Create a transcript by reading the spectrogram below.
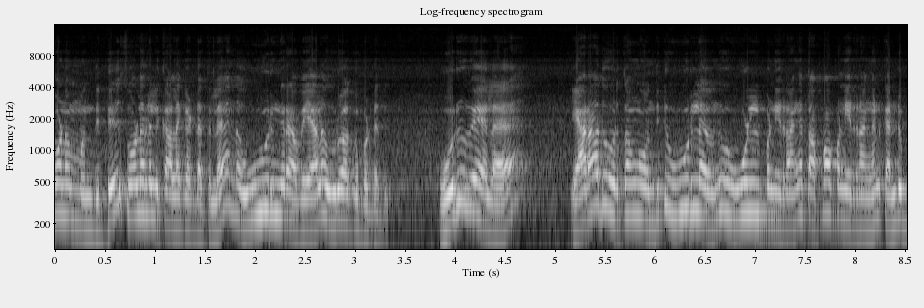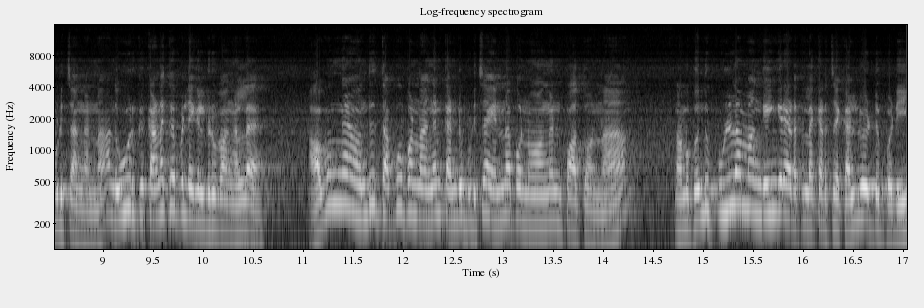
ஆவணம் வந்துட்டு சோழர்கள் காலகட்டத்தில் அந்த ஊருங்கிற அவையால் உருவாக்கப்பட்டது. ஒருவேளை யாராவது ஒருத்தவங்க வந்துட்டு ஊரில் வந்து ஊழல் பண்ணிடுறாங்க தப்பாக பண்ணிடுறாங்கன்னு கண்டுபிடிச்சாங்கன்னா அந்த ஊருக்கு கணக்கு பிள்ளைகள் இருப்பாங்கல்ல அவங்க வந்து தப்பு பண்ணாங்கன்னு கண்டுபிடிச்சா என்ன பண்ணுவாங்கன்னு பார்த்தோம்னா நமக்கு வந்து புள்ளமங்கைங்கிற இடத்துல கிடைச்ச கல்வெட்டுப்படி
